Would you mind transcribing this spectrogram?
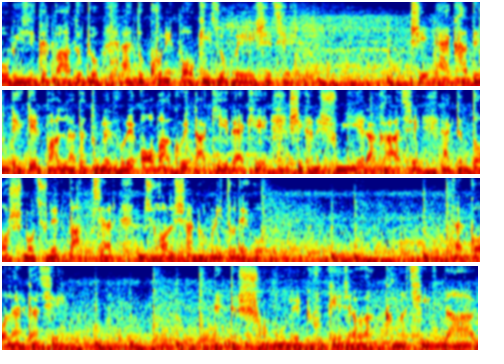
অভিজিতের পা দুটো এতক্ষণে অকেজো হয়ে এসেছে। সে এক হাতে ডেকের পাল্লাটা তুলে ধরে অবাক হয়ে তাকিয়ে দেখে, সেখানে শুইয়ে রাখা আছে একটা দশ বছরের বাচ্চার ঝলসানো মৃতদেহ। তার গলার কাছে একটা সমূলে ঢুকে যাওয়া কাঁচির দাগ।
